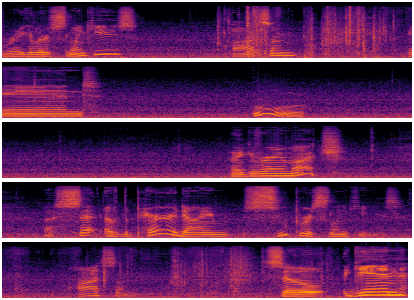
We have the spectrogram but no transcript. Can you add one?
regular Slinkies. Awesome. And, ooh. Thank you very much a set of the Paradigm Super Slinkies. Awesome. So, again,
